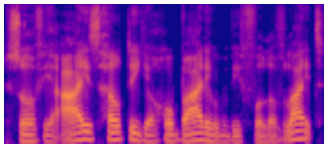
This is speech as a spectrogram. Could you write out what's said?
So if your eye is healthy, your whole body will be full of light.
